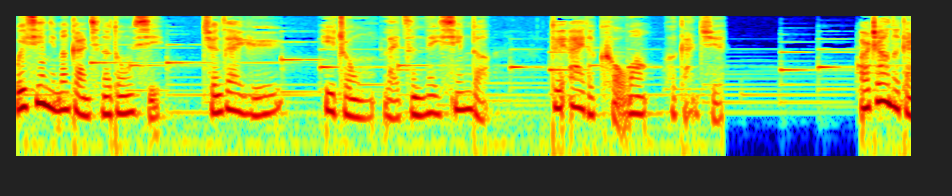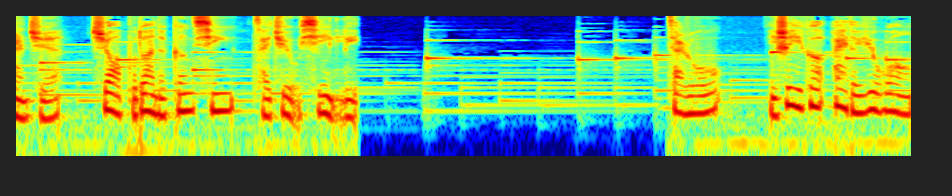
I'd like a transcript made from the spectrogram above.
维系你们感情的东西，全在于一种来自内心的对爱的渴望和感觉。而这样的感觉需要不断的更新才具有吸引力。假如你是一个爱的欲望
